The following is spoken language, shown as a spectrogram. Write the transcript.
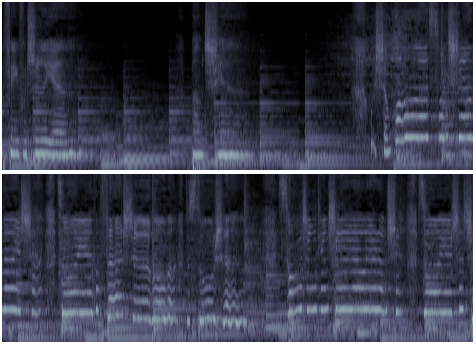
肺腑之言，抱歉。我想忘了从前的一切，做一个凡事不问的俗人。今天起，远离人群，做一只狡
